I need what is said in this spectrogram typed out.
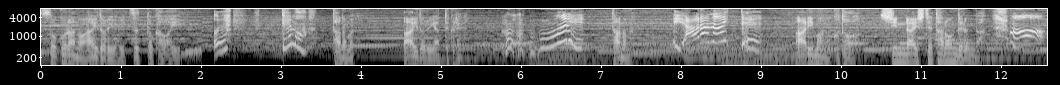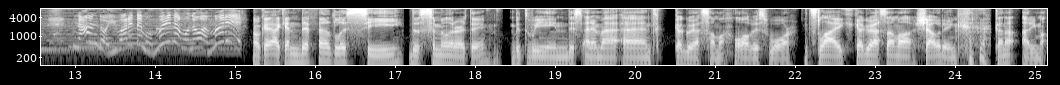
そこらのアイドルよりずっと可愛い。でも。頼む。アイドルやってくれ。む無理頼むやらないって有馬のことを信頼して頼んでるんだもう何度言われても無理なものは無理 Okay, I can definitely see the similarity between this anime and Kaguya-sama, Love is War. It's like Kaguya-sama shouting, Kana Arima.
